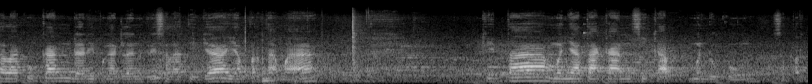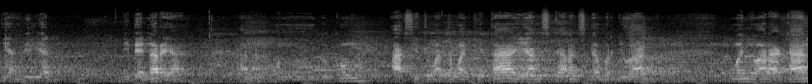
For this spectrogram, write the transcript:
kita lakukan dari Pengadilan Negeri Salatiga yang pertama kita menyatakan sikap mendukung seperti yang dilihat di banner ya mendukung aksi teman-teman kita yang sekarang sedang berjuang menyuarakan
